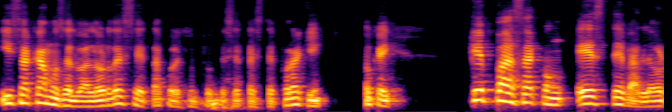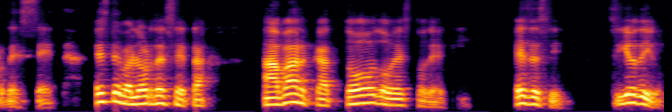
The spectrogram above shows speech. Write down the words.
y sacamos el valor de z, por ejemplo, que z esté por aquí. Ok, ¿qué pasa con este valor de z? Este valor de z abarca todo esto de aquí. Es decir, si yo digo,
